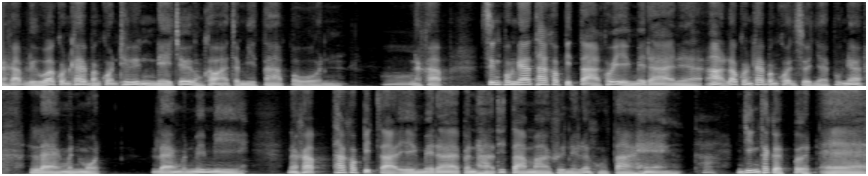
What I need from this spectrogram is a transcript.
นะครับ หรือว่าคนไข้บางคนที่เนเจอร์ของเขาอาจจะมีตาโปนอ๋อนะครับ ซึ่งพวกเนี้ยถ้าเขาปิดตาเขาเองไม่ได้เนี่ยอะแล้วคนไข้บางคนส่วนใหญ่พวกเนี้ยแรงมันหมด แรงมันไม่มีนะครับ ถ้าเขาปิดตาเองไม่ได้ปัญหาที่ตามมาคือในเรื่องของตาแห้งค่ะยิ่งถ้าเกิดเปิดแอร์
